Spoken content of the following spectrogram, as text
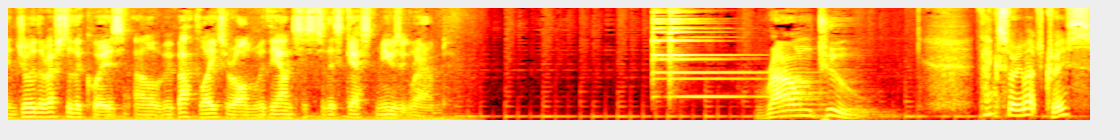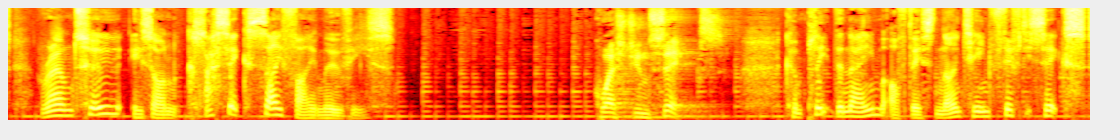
Enjoy the rest of the quiz, and I'll be back later on with the answers to this guest music round. Round two. Thanks very much, Chris. Round two is on classic sci fi movies. Question six. Complete the name of this 1956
